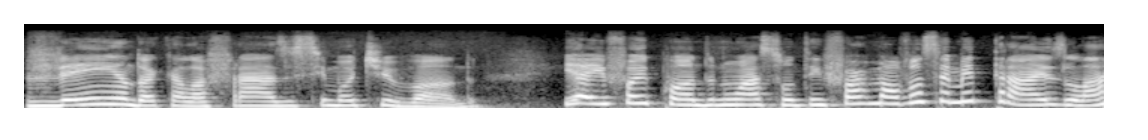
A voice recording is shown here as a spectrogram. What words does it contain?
vendo aquela frase, se motivando. E aí foi quando, num assunto informal, você me traz lá.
